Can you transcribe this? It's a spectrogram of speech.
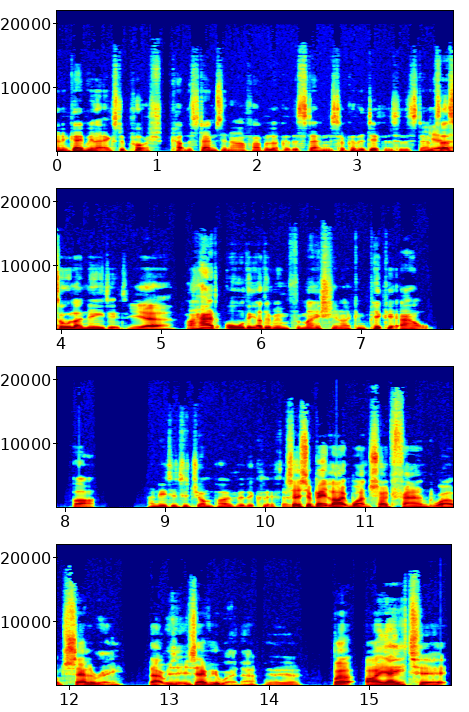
and it gave me that extra push. Cut the stems in half, have a look at the stems, look at the difference of the stems. That's all I needed. Yeah. I had all the other information, I can pick it out, but I needed to jump over the cliff. So it's a bit like once I'd found wild celery, that was it. It's everywhere now. yeah, yeah. But I ate it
